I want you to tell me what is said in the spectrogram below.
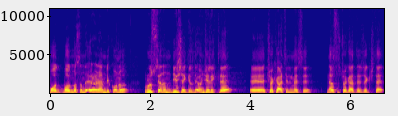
boz- bozmasında en önemli konu Rusya'nın bir şekilde öncelikle e, çökertilmesi. Nasıl çökertilecek? İşte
